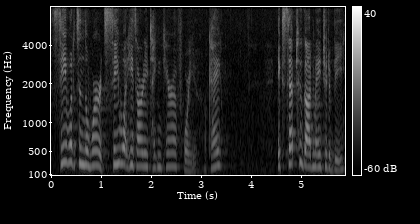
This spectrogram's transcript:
See what's in the Word, see what He's already taken care of for you, okay? Accept who God made you to be,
